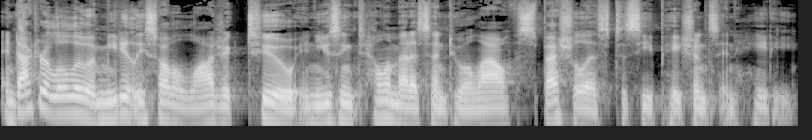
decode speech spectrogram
And Dr. Lolo immediately saw the logic too in using telemedicine to allow specialists to see patients in Haiti.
